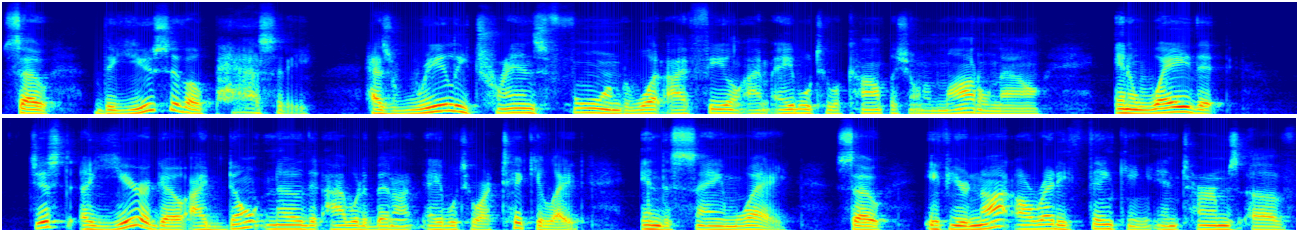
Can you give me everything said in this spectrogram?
So the use of opacity has really transformed what I feel I'm able to accomplish on a model now in a way that just a year ago, I don't know that I would have been able to articulate in the same way. So if you're not already thinking in terms of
